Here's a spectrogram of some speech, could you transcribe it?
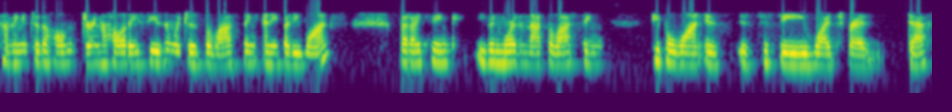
coming into the homes during the holiday season, which is the last thing anybody wants. But I think even more than that, the last thing people want is is to see widespread death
